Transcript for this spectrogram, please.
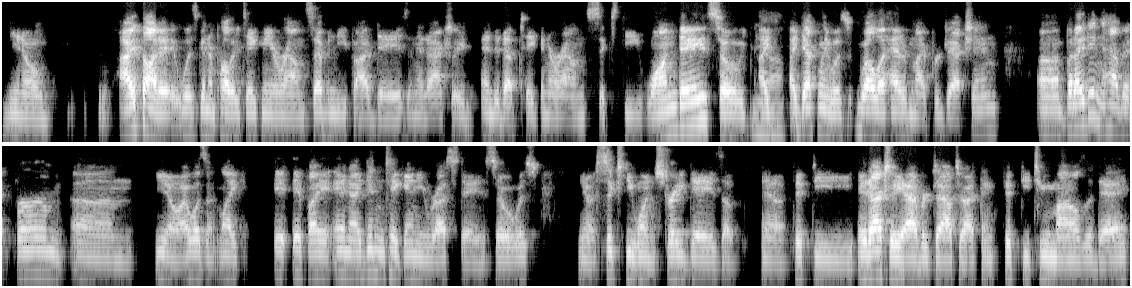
you know, I thought it was going to probably take me around 75 days, and it actually ended up taking around 61 days. So Yeah. I, I definitely was well ahead of my projection, um, but I didn't have it firm. Um, you know, I wasn't like if I and I didn't take any rest days, so it was you know 61 straight days of uh, 50. It actually averaged out to I think 52 miles a day.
